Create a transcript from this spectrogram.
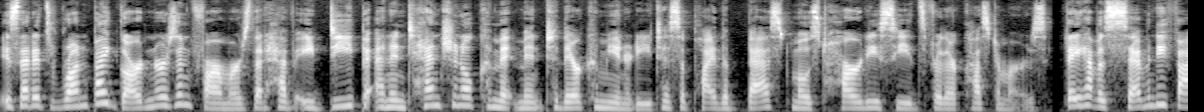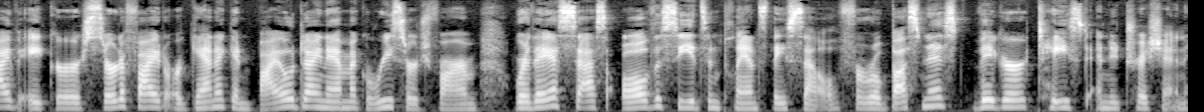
is that it's run by gardeners and farmers that have a deep and intentional commitment to their community to supply the best, most hardy seeds for their customers. They have a 75 acre certified organic and biodynamic research farm where they assess all the seeds and plants they sell for robustness, vigor, taste, and nutrition.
